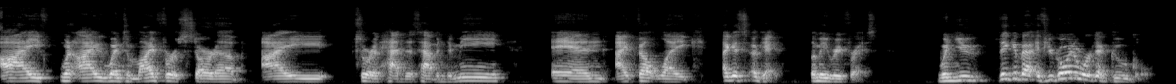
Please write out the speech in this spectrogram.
i when i went to my first startup i sort of had this happen to me and i felt like i guess okay let me rephrase when you think about if you're going to work at google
